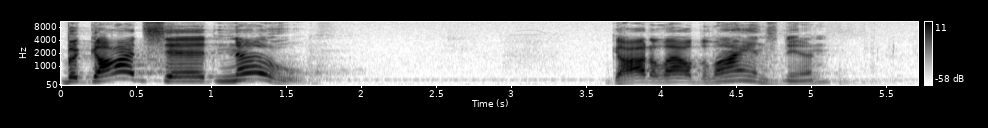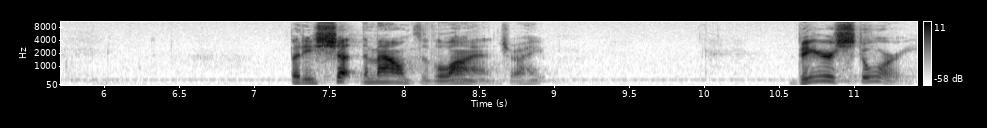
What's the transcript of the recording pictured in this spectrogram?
But God said no. God allowed the lions den, but he shut the mouths of the lions, right? Bigger story.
